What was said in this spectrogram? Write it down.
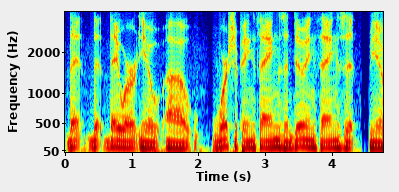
that they, they were you know uh, worshiping things and doing things that you know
